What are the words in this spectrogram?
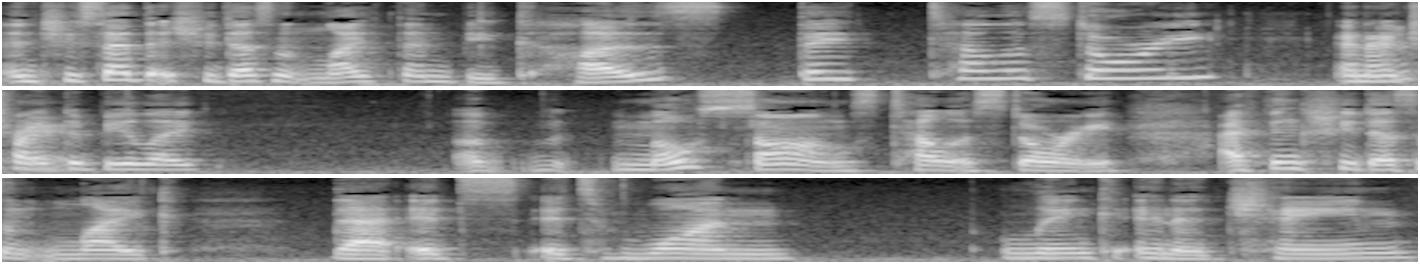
And she said that she doesn't like them because they tell a story. And I tried to be like, uh, most songs tell a story. I think she doesn't like that it's it's one link in a chain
